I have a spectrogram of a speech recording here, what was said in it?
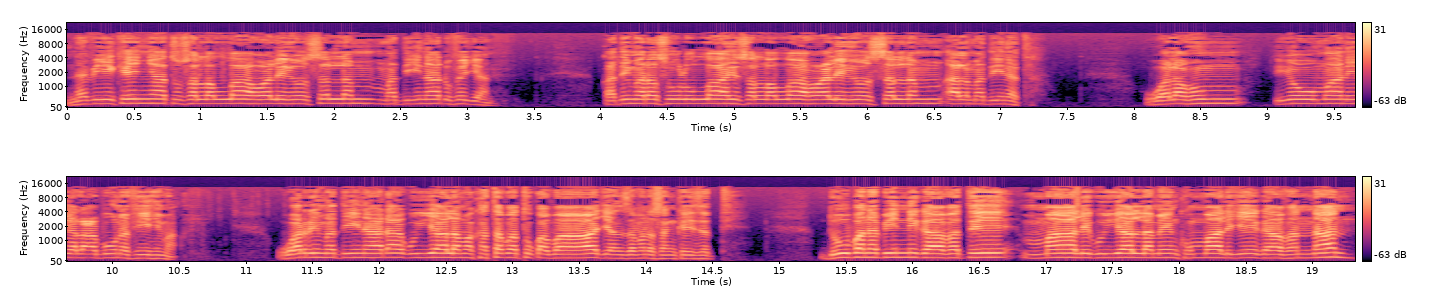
نبي كينيا صلى الله عليه وسلم مدينة دفجان. قدم رسول الله صلى الله عليه وسلم المدينة. ولهم يومان يلعبون فيهما. ور مدينة دا قيا لما كتبت قبا جن زمن سن كيستي duuba nabiinni gaafate maali guyyaan lameen kun maali jee gaafannaan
